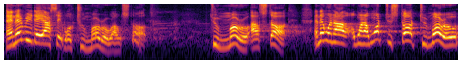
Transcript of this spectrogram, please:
And every day I say, well, tomorrow I'll start. Tomorrow I'll start. And then when I, when I want to start tomorrow,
